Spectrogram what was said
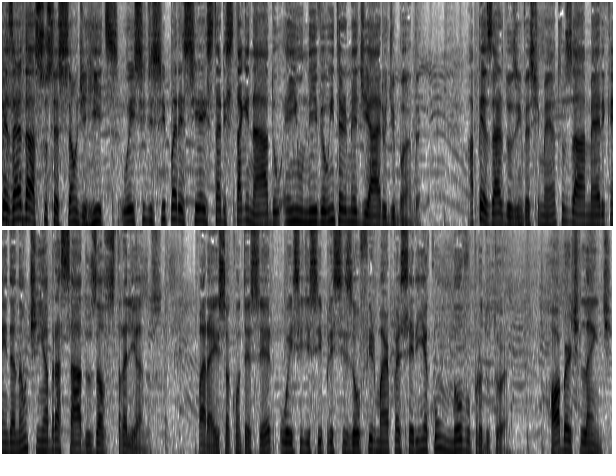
Apesar da sucessão de hits, o ACDC parecia estar estagnado em um nível intermediário de banda. Apesar dos investimentos, a América ainda não tinha abraçado os australianos. Para isso acontecer, o ACDC precisou firmar parceria com um novo produtor, Robert Land,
